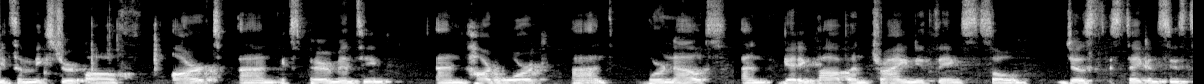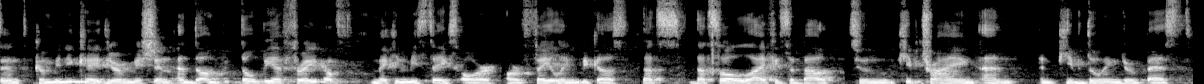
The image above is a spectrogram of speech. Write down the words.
it's a mixture of art and experimenting and hard work and burnout and getting up and trying new things. So just stay consistent communicate your mission and don't don't be afraid of making mistakes or or failing because that's that's all life is about to keep trying and and keep doing your best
